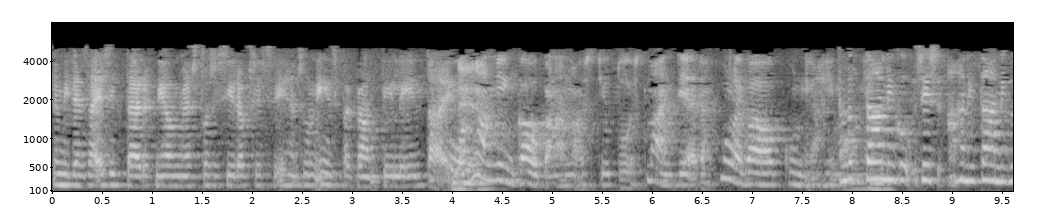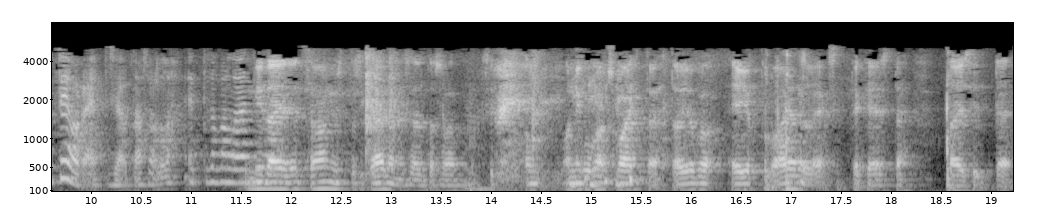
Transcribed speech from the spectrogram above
se miten sä esittäydyt, niin on myös tosi sidoksissa siihen sun Instagram-tiliin. Tai... Niin. on niin kaukana noista jutuista, mä en tiedä. Mulla ei vaan ole kunnianhimoa. Mutta tää on niinku, siis Hani, tää on niinku teoreettisella tasolla. Että tavallaan, että... Niin, tai että se on just tosi käytännöllisellä tasolla. Sitten on, on niinku kaksi vaihtoehtoa. Joko ei ole tullut ajatelleeksi, että tekee sitä tai sitten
